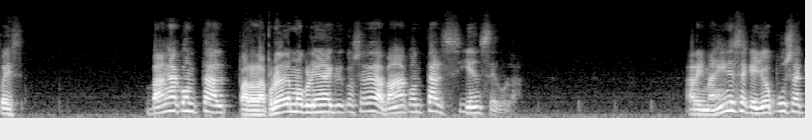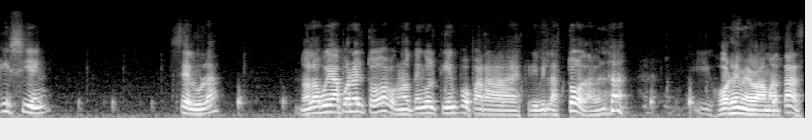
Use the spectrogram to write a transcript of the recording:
pues van a contar, para la prueba de hemoglobina glicosilada, van a contar 100 células. Ahora imagínense que yo puse aquí 100 células, no las voy a poner todas porque no tengo el tiempo para escribirlas todas, ¿verdad? Y Jorge me va a matar.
